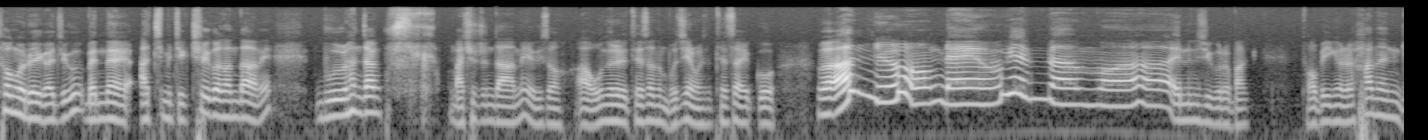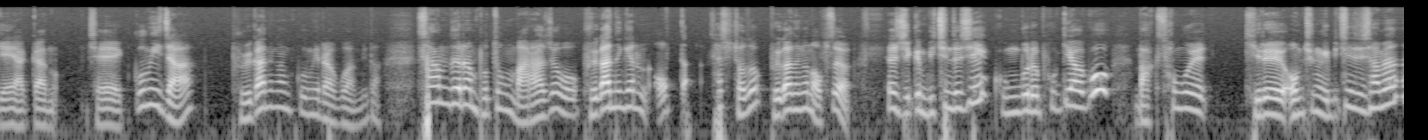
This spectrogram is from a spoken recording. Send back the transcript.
성우를 해가지고 맨날 아침 일찍 출근한 다음에 물한장 마셔준 다음에 여기서 아 오늘 대사는 뭐지? 이러면서 대사 읽고 뭐, 안녕 내 윗마마 이런 식으로 막 더빙을 하는 게 약간 제 꿈이자 불가능한 꿈이라고 합니다. 사람들은 보통 말하죠. 뭐 불가능은 없다. 사실 저도 불가능은 없어요. 그래서 지금 미친 듯이 공부를 포기하고 막 성우의 길을 엄청나게 미친 듯이 하면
